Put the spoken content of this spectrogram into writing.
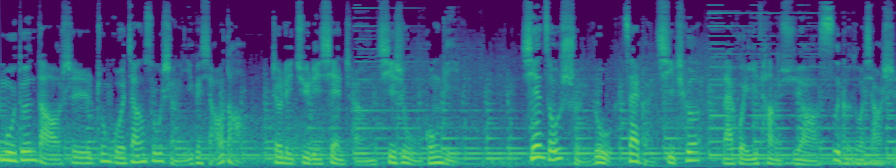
木墩岛是中国江苏省一个小岛，这里距离县城七十五公里，先走水路，再转汽车，来回一趟需要四个多小时。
